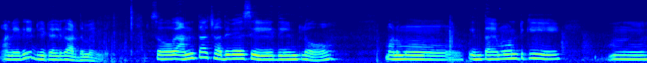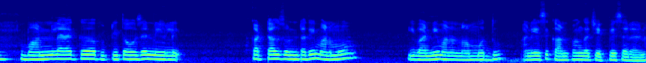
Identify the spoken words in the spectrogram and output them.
అనేది డీటెయిల్డ్గా అర్థమైంది. సో అంతా చదివేసి దీంట్లో మనము ఇంత అమౌంట్కి one lakh fifty thousand nearly కట్టాల్సి ఉంటుంది మనము. ఇవన్నీ మనం నమ్మొద్దు అనేసి కన్ఫామ్గా చెప్పేశారు ఆయన.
